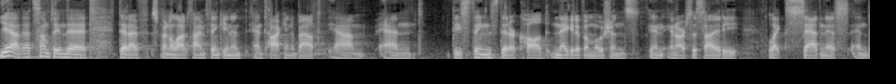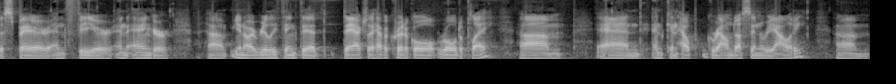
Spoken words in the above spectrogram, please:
Yeah, that's something that, that I've spent a lot of time thinking and, and talking about. Um, and these things that are called negative emotions in, in our society, like sadness and despair and fear and anger. Um, you know, I really think that they actually have a critical role to play um, and, and can help ground us in reality. Um,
